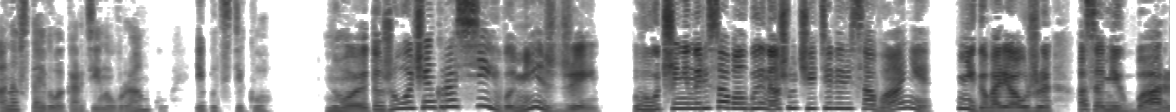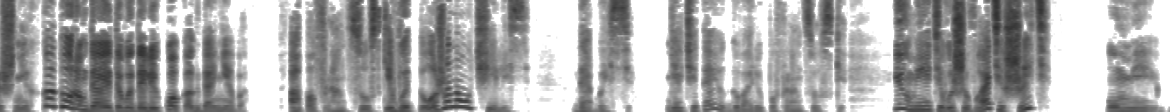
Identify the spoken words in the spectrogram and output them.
Она вставила картину в рамку и под стекло. «Но это же очень красиво, мисс Джейн! Лучше не нарисовал бы и наш учитель рисования не говоря уже о самих барышнях, которым до этого далеко, как до неба. А по-французски вы тоже научились? Да, Бесси, я читаю говорю по-французски. И умеете вышивать и шить? Умею.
